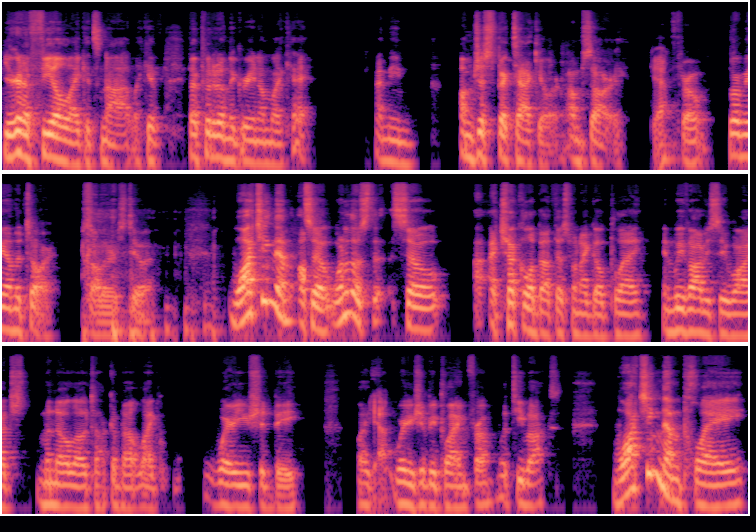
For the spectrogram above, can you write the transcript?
you're gonna feel like it's not. Like if, if I put it on the green, I'm like, hey, I mean, I'm just spectacular. I'm sorry. Yeah. Throw throw me on the tour. That's all there is to it. Watching them also one of those. Th- so I chuckle about this when I go play, and we've obviously watched Manolo talk about like where you should be, like yeah. where you should be playing from with T box. Watching them play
